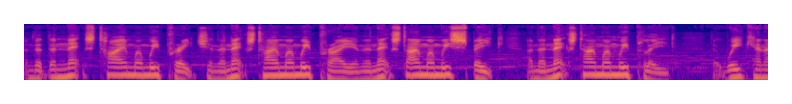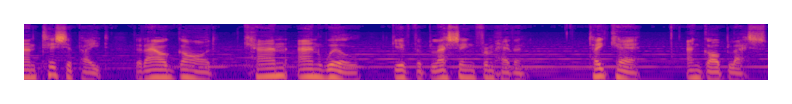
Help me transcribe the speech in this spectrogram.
and that the next time when we preach, and the next time when we pray, and the next time when we speak, and the next time when we plead, that we can anticipate that our God can and will give the blessing from heaven. Take care, and God bless.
